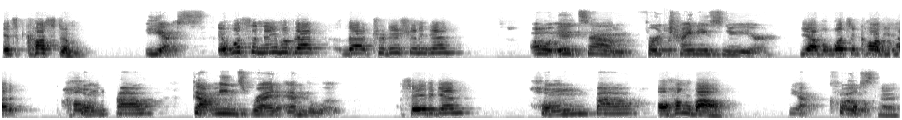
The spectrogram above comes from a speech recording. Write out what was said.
It's custom. Yes. And what's the name of that that tradition again? Oh, it's um for Chinese New Year. Yeah, but what's it called? You had it. Hongbao. That means red envelope. Say it again. Hongbao. Oh, Hongbao. Yeah, close. Okay.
